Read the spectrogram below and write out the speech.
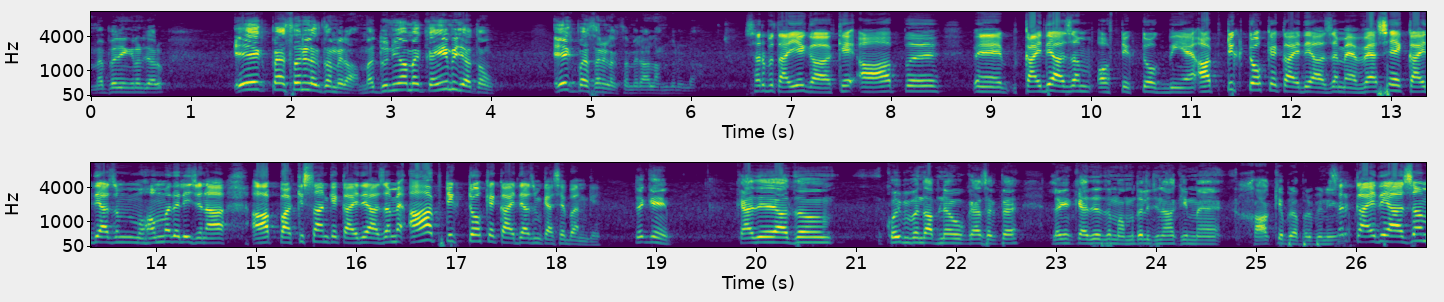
मैं फिर इंग्लैंड जा रहा हूँ। एक पैसा नहीं लगता मेरा। मैं दुनिया में कहीं भी जाता हूँ, एक पैसा नहीं लगता मेरा अलहमदिल्ला सर बताइएगा कि आप कायद अज़म ऑफ़ टिकटॉक भी हैं। आप टिकटॉक के कायद अज़म हैं। वैसे कायद अज़म मोहम्मद अली जना आप पाकिस्तान के कायद अज़म हैं। आप टिकटॉक के कायद अज़म कैसे बन गए? देखें कायद अज़म कोई भी बंदा अपने को कह सकता है लेकिन कैद अजम मोहम्मद अली जना की मैं खाक के बराबर भी नहीं। सर कायद अज़म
